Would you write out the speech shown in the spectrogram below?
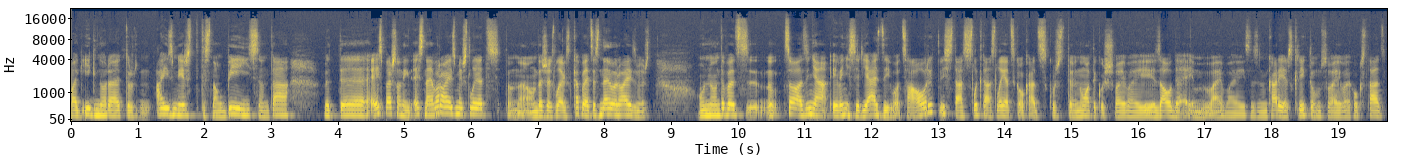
vajag ignorēt, tur aizmirst, tas nav bijis un tā. Bet es personīgi es nevaru aizmirst lietas, un, un dažreiz liekas, kāpēc es nevaru aizmirst. Un, un tāpēc, nu, savā ziņā, ja viņas ir jāizdzīvo cauri, visas tās sliktās lietas, kādas, kuras tev notikušas, vai, vai zaudējumi, vai, vai nezinu, karjeras kritums, vai, vai kaut kas tāds,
